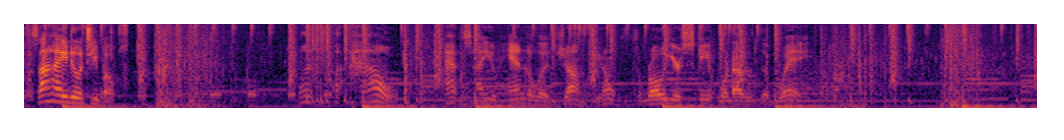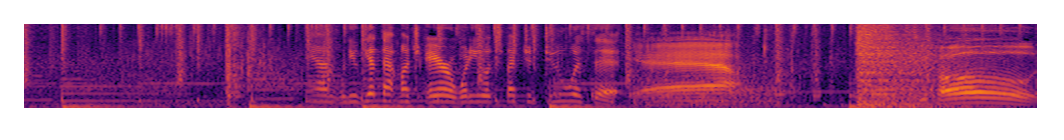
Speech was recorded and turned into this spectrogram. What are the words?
It's not how you do a T-pose. What, what? How? That's how you handle a jump. You don't throw your skateboard out of the way. Man, when you get that much air, what do you expect to do with it? Yeah. T-pose.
